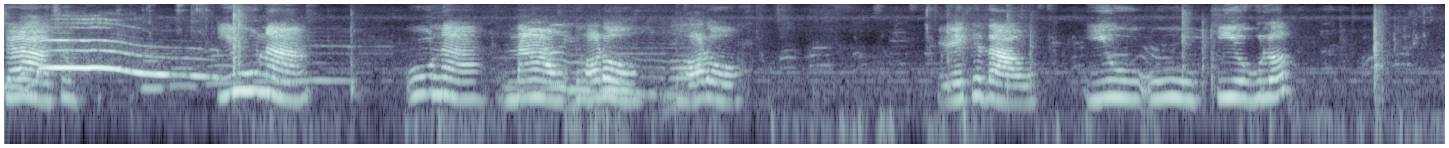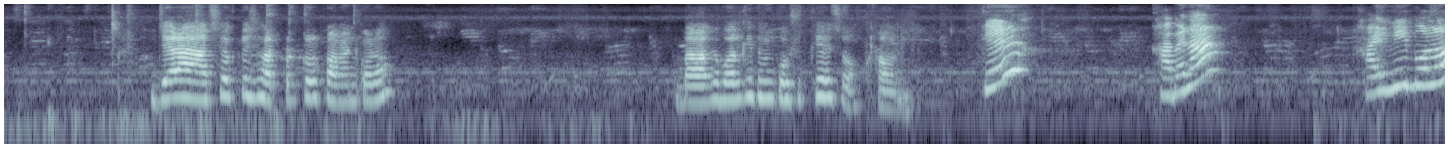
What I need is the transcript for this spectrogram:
যারা আছো, ইউ না, উ না, নাও, ধরো ধরো, রেখে দাও, ইউ, উ, কি, ওগুলো? যারা আছো একটু ঝটপট করে কমেন্ট করো। বাবাকে বল কি তুমি ওষুধ খেয়েছো? খাওনি। কে? খাবে না? খাইনি বলো।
